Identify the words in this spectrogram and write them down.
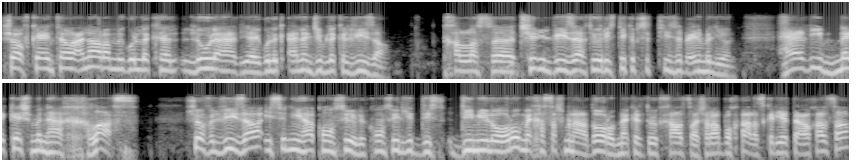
شوف كاين تاعنا راهم يقول لك الأولى هذه يقول لك أنا نجيب لك الفيزا. تخلص آه، تشري الفيزا توريستيك ب 60 70 مليون. هذه ما كاش منها خلاص. شوف الفيزا يسنيها consul ال consul يدي 10000 أورو ما يخسرش منها دورو. ماكلته خالصة شرابو خالص كريه تاعو خالصة.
